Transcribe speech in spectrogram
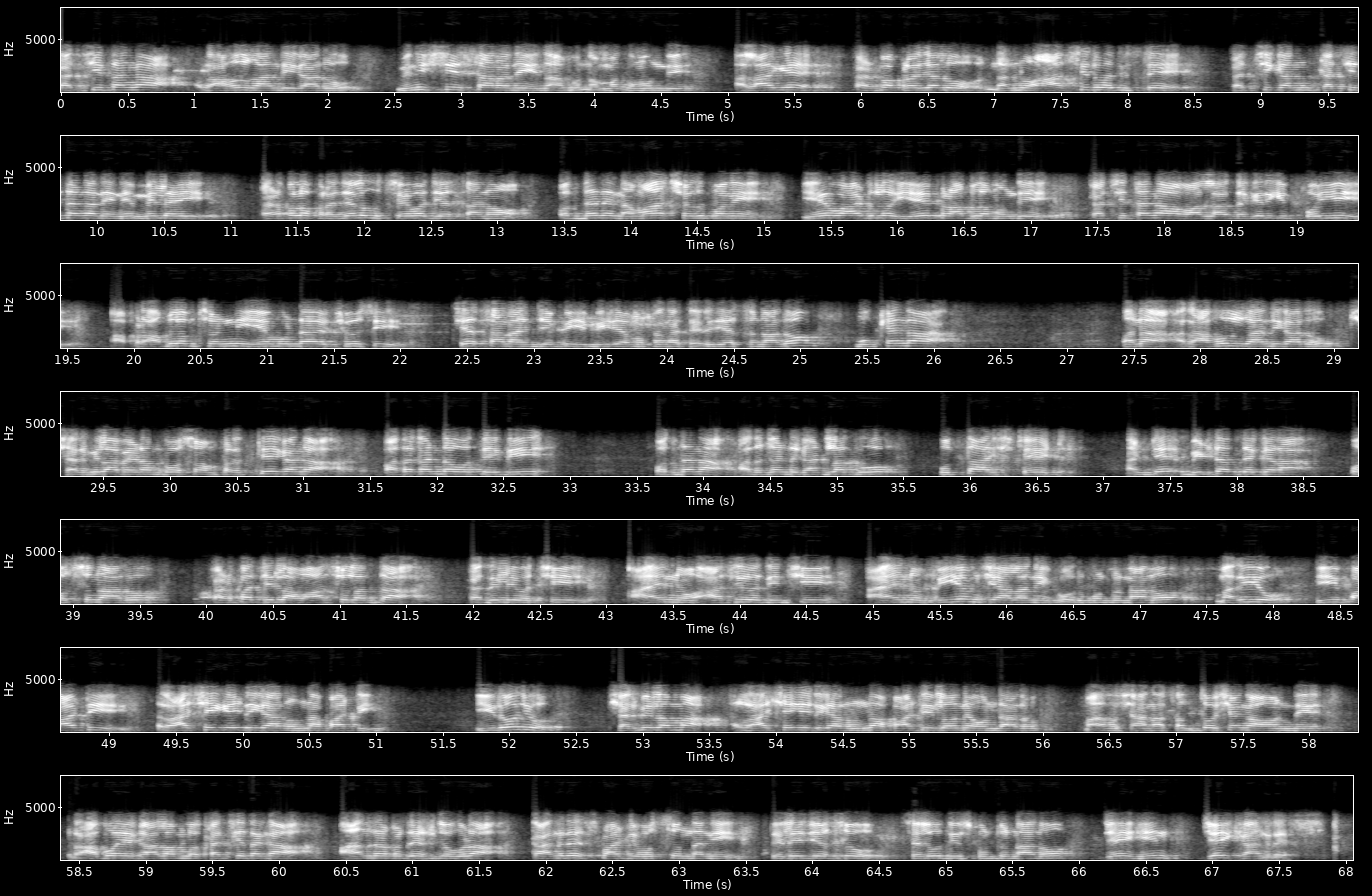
ఖచ్చితంగా రాహుల్ గాంధీ గారు మినిస్ట్రీ ఇస్తారని నాకు నమ్మకం ఉంది. అలాగే కడప ప్రజలు నన్ను ఆశీర్వదిస్తే ఖచ్చితంగా ఖచ్చితంగా నేను ఎమ్మెల్యే అయి కడపలో ప్రజలకు సేవ చేస్తాను. పొద్దున్నే నమాజ్ చదువుకొని ఏ వార్డులో ఏ ప్రాబ్లం ఉంది ఖచ్చితంగా వాళ్ళ దగ్గరికి పోయి ఆ ప్రాబ్లమ్స్ అన్నీ ఏముండాయో చూసి చేస్తానని చెప్పి మీడియా ముఖంగా తెలియజేస్తున్నాను. ముఖ్యంగా మన రాహుల్ గాంధీ గారు షర్మిలా మేడం కోసం ప్రత్యేకంగా పదకొండవ తేదీ పొద్దున పదకొండు గంటలకు ఉత్తా స్టేట్ అంటే బిల్డప్ దగ్గర వస్తున్నారు. కడప జిల్లా వాసులంతా కదిలి వచ్చి ఆయన్ను ఆశీర్వదించి ఆయన్ను పిఎం చేయాలని కోరుకుంటున్నాను. మరియు ఈ పార్టీ రాజశేఖర రెడ్డి గారు ఉన్న పార్టీ. ఈరోజు షర్మిలమ్మ రాజశేఖర రెడ్డి గారు ఉన్న పార్టీలోనే ఉన్నారు. మాకు చాలా సంతోషంగా ఉంది. రాబోయే కాలంలో ఖచ్చితంగా ఆంధ్రప్రదేశ్లో కూడా కాంగ్రెస్ పార్టీ వస్తుందని తెలియజేస్తూ సెలవు తీసుకుంటున్నాను. జై హింద్ జై కాంగ్రెస్.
